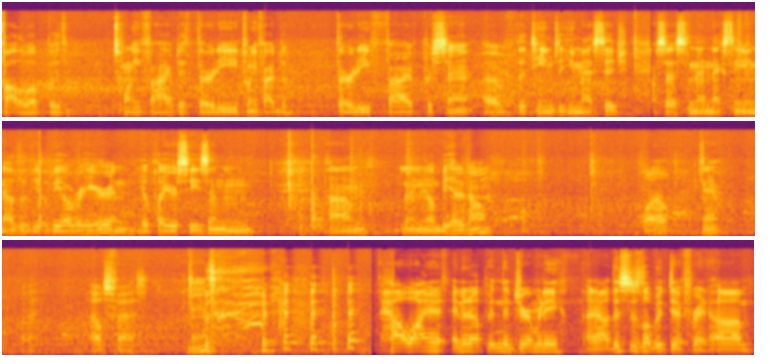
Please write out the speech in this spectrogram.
follow up with 25 to 30, 25 to 35 percent of the teams that you message process and then next thing you know that you'll be over here and you'll play your season and um, then you'll be headed home Wow, Yeah. that was fast. Yeah. how I ended up in the Germany. Now this is a little bit different. Um,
